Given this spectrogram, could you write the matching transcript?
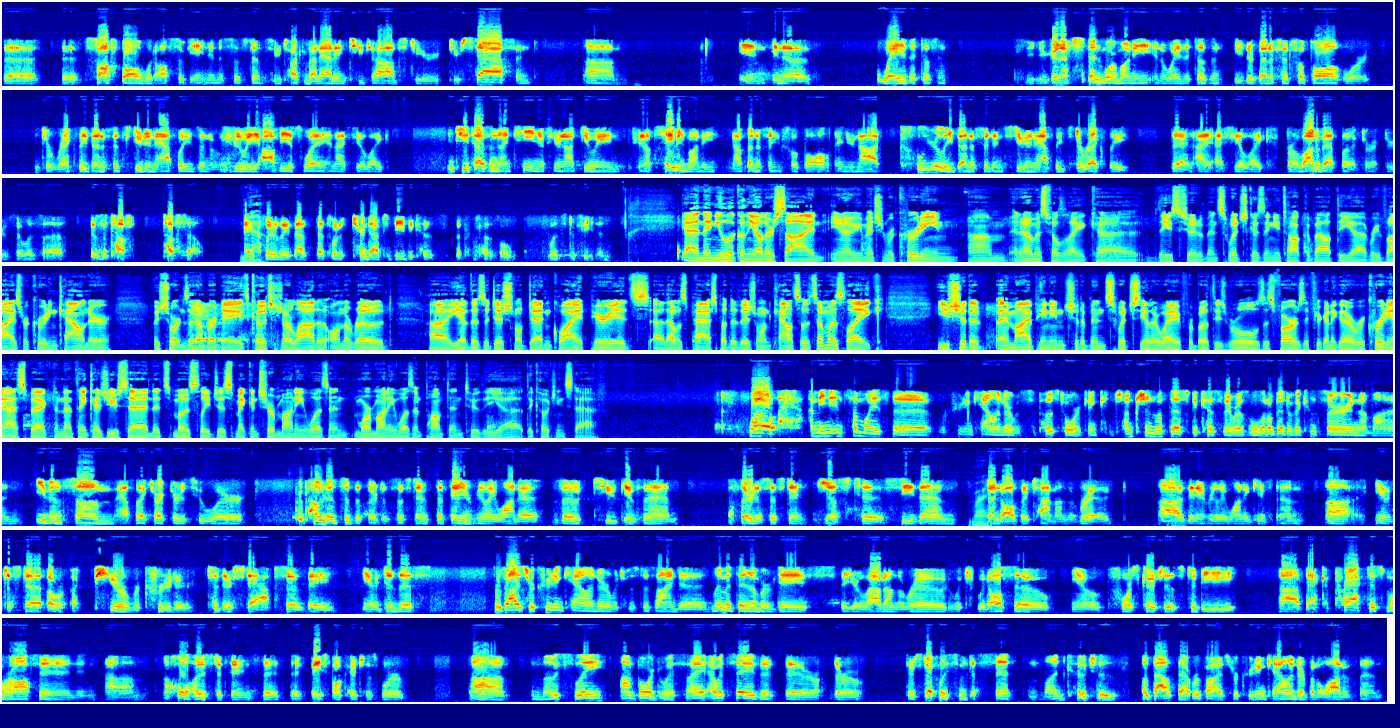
the the softball would also gain an assistant. So you're talking about adding two jobs to your to your staff, and um, in in a way that doesn't you're going to have to spend more money in a way that doesn't either benefit football or directly benefit student athletes in a really obvious way. And I feel like in 2019, if you're not doing, if you're not saving money, not benefiting football, and you're not clearly benefiting student athletes directly, then I, I feel like for a lot of athletic directors, it was a it was a tough tough sell. Yeah. And clearly, that that's what it turned out to be because the proposal was defeated. Yeah, and then you look on the other side. You know, you mentioned recruiting, um, and it almost feels like uh, these should have been switched because then you talk about the uh, revised recruiting calendar, which shortens the number of days coaches are allowed on the road Uh, you have those additional dead and quiet periods uh, that was passed by the Division One Council. It's almost like you should have, in my opinion, should have been switched the other way for both these rules as far as if you're going to go recruiting aspect. And I think, as you said, it's mostly just making sure money wasn't more money wasn't pumped into the uh, the coaching staff. Well, I mean, in some ways, the recruiting calendar was supposed to work in conjunction with this because there was a little bit of a concern among even some athletic directors who were proponents of the third assistant but they didn't really want to vote to give them a third assistant just to see them right. spend all their time on the road. Uh, they didn't really want to give them, uh, you know, just a, a, a pure recruiter to their staff. So they, you know, did this revised recruiting calendar, which was designed to limit the number of days that you're allowed on the road, which would also, you know, force coaches to be uh, back at practice more often, and um, a whole host of things that, that baseball coaches were uh, mostly on board with. I, I would say that there there there's definitely some dissent among coaches about that revised recruiting calendar, but a lot of them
